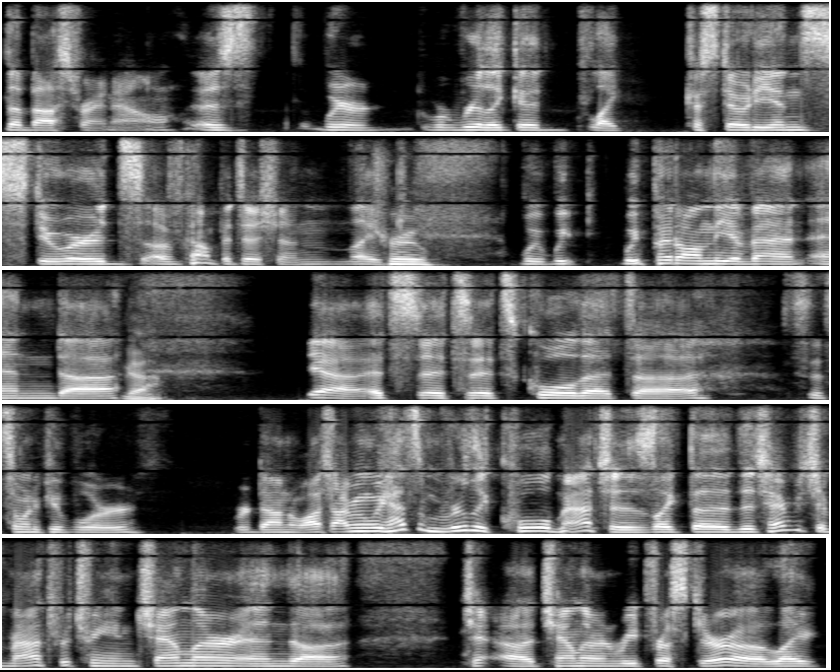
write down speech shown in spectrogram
the best right now. Is we're we're really good like custodians, stewards of competition. Like True. we, we we put on the event and uh, Yeah. yeah, it's it's it's cool that uh, that so many people were were down to watch. I mean, we had some really cool matches, like the the championship match between Chandler and uh, Ch- uh, Chandler and Reed Frescura. Like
